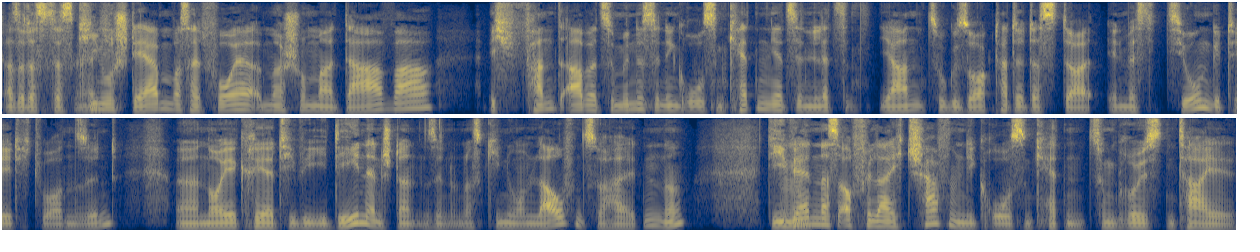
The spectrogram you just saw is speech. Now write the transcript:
Also das, das? Kinosterben, was halt vorher immer schon mal da war. Ich fand aber zumindest in den großen Ketten jetzt in den letzten Jahren dazu gesorgt hatte, dass da Investitionen getätigt worden sind, äh, neue kreative Ideen entstanden sind, um das Kino am Laufen zu halten. Ne? Die Mhm. werden das auch vielleicht schaffen, die großen Ketten zum größten Teil.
